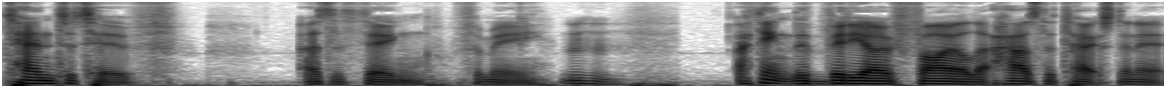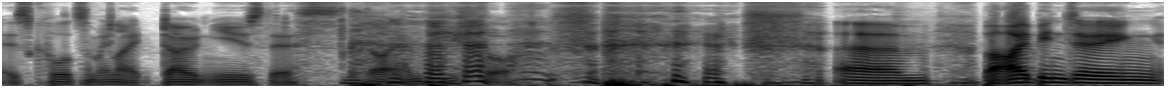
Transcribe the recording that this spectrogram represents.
tentative as a thing for me. Mm-hmm. I think the video file that has the text in it is called something like "Don't use this." .mp4. um, but I've been doing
